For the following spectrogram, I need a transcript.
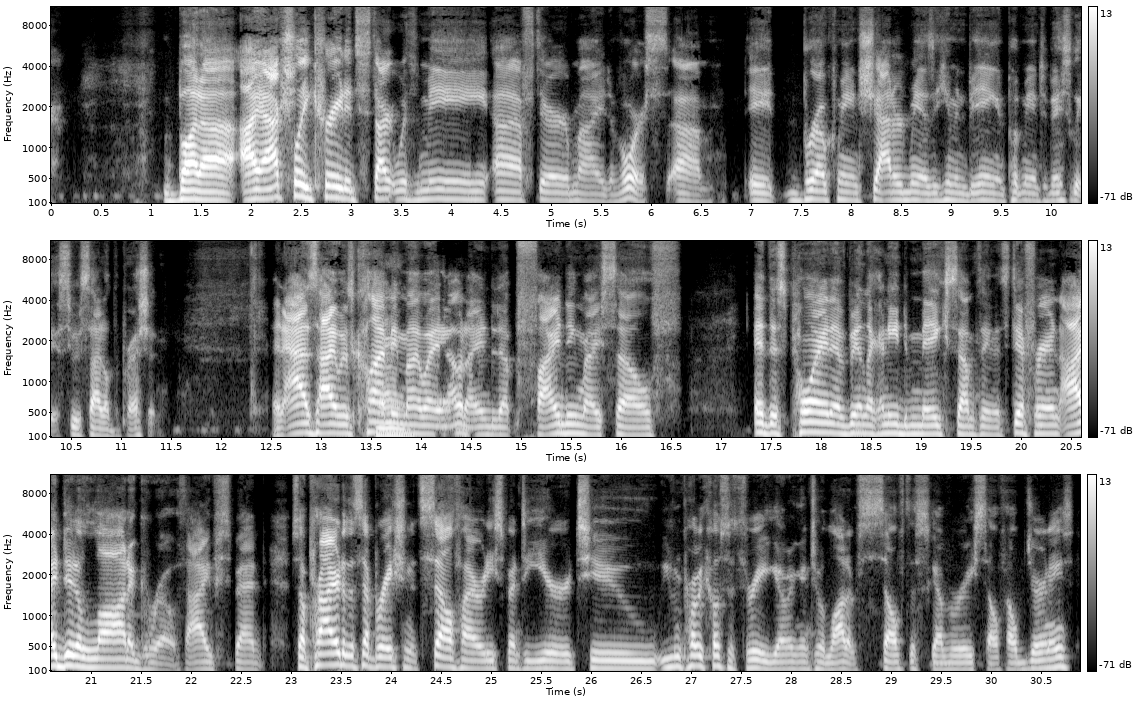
but uh, I actually created Start With Me after my divorce. Um, it broke me and shattered me as a human being and put me into basically a suicidal depression. And as I was climbing my way out, I ended up finding myself at this point of being like, I need to make something that's different. I did a lot of growth. I've spent so prior to the separation itself, I already spent a year or two, even probably close to three, going into a lot of self discovery, self help journeys.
